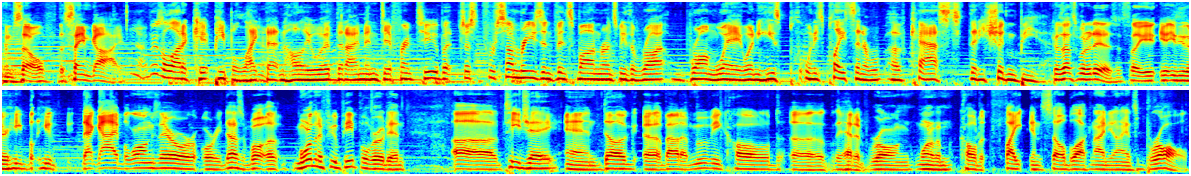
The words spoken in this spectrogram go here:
himself, the same guy. You know, there's a lot of ki- people like that in Hollywood that I'm indifferent to, but just for some reason, Vince Vaughn runs me the ro- wrong way when he's when he's placed in a, a cast that he shouldn't be in. Because that's what it is. It's like e- either he, he that guy belongs there or, or he doesn't. Well, uh, more than a few people wrote in, uh, TJ and Doug, uh, about a movie called, uh, they had it wrong. One of them called it Fight in Cell Block 99. It's Brawl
